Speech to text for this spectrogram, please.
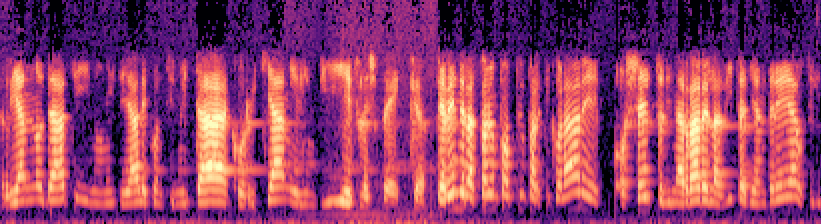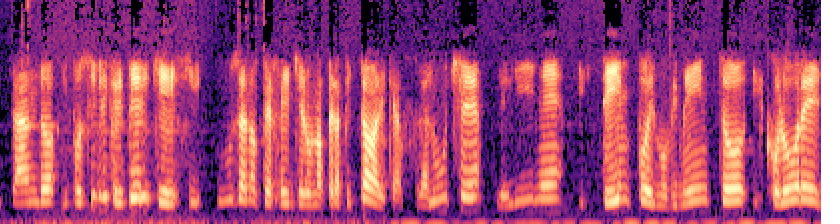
riannodati in un'ideale continuità con richiami, rinvii e flashback. Per rendere la storia un po' più particolare, ho scelto di narrare la vita di Andrea utilizzando i possibili criteri che si usano per leggere un'opera pittorica: la luce, le linee, il tempo, il movimento, il colore.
